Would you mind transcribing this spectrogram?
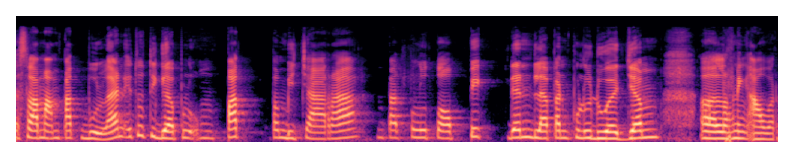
selama empat bulan itu 34 pembicara 40 topik dan 82 jam eh, learning hour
